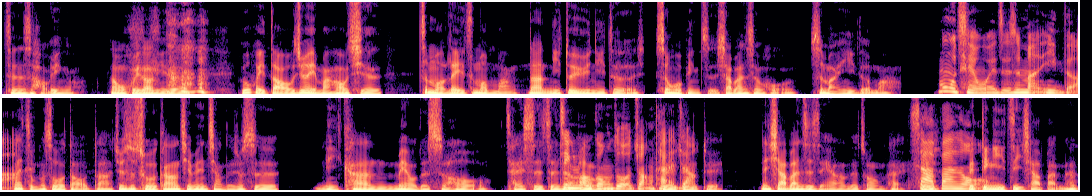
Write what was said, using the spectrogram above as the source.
真的是好硬哦。那我回到你的，不回到，我就也蛮好奇的。这么累，这么忙，那你对于你的生活品质、下班生活是满意的吗？目前为止是满意的啊。那怎么做到的？就是除了刚刚前面讲的，就是你看 mail 的时候才是真正进入工作状态，这样对。那你下班是怎样的状态？下班哦，被定义自己下班了。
